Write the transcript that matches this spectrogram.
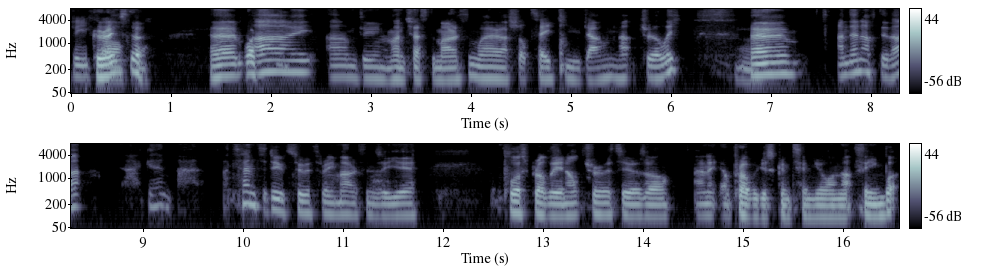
V Great stuff. Um, I am doing Manchester Marathon where I shall take you down naturally. Mm. Um, and then after that, again, I tend to do two or three marathons a year, plus probably an ultra or two as well. And it'll probably just continue on that theme. But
